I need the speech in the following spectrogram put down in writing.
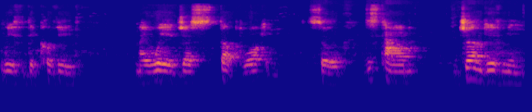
with the COVID, my way just stopped working. So this time, John gave me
